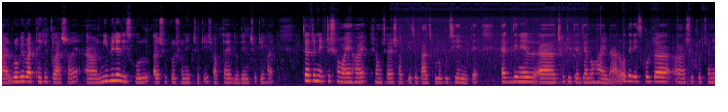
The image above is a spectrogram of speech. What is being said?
আর রবিবার থেকে ক্লাস হয়। নিবিড়ের স্কুল শুক্র শনির ছুটি, সপ্তাহে দুদিন ছুটি হয়। যার জন্য একটু সময় হয় সংসারে সব কিছু কাজগুলো গুছিয়ে নিতে। একদিনের ছুটিতে যেন হয় না। আর ওদের স্কুলটা শুক্র শনি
